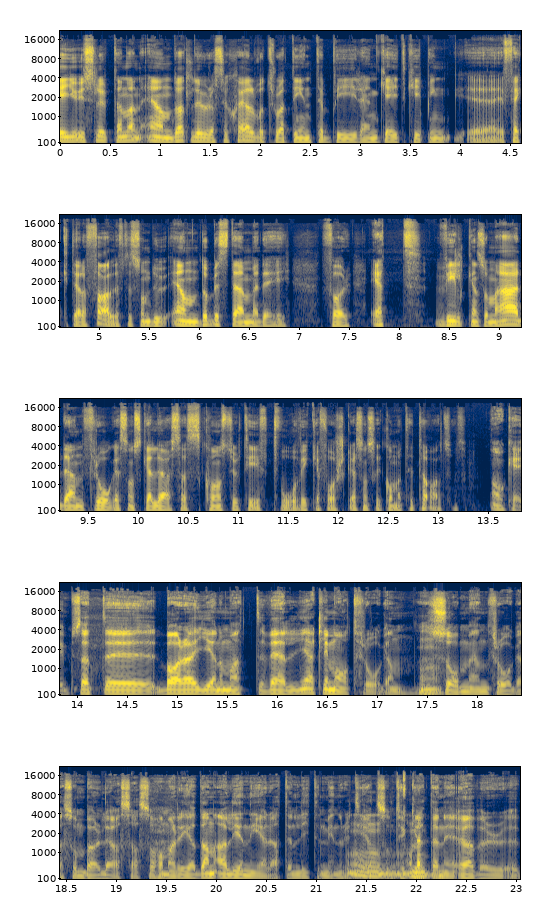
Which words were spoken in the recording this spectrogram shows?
är ju i slutändan ändå att lura sig själv och tro att det inte blir en gatekeeping-effekt i alla fall, eftersom du ändå bestämmer dig för ett, vilken som är den fråga som ska lösas konstruktivt, två, vilka forskare som ska komma till tals. Okej, okay, så att eh, bara genom att välja klimatfrågan mm. som en fråga som bör lösas så har man redan alienerat en liten minoritet mm, som tycker men, att den är över,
